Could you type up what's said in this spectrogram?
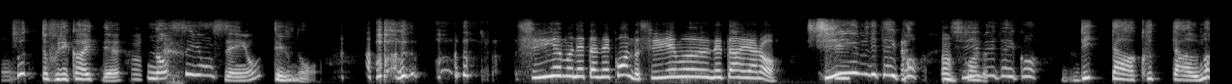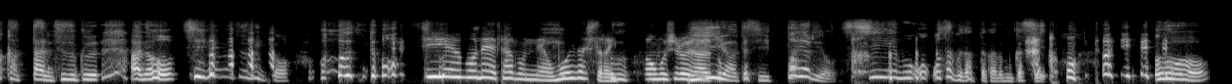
うんちょっと振り返ってう、軟水温泉よ？っていうの。CM ネタね、今度 CM ネタやろ CM ネタ行こう。うう。ん、今 CM 度。ネタ行こう。リッター、食った、うまかったに続く、あの、CM 次行こう。本 CM をね、多分ね、思い出したらいっぱい面白いな当。るといいや、私いっぱいあるよ。CM おオタクだったから、昔。本当に。うん。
